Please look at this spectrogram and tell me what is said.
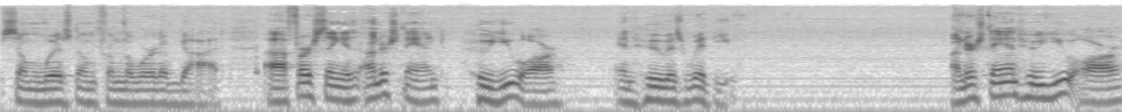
some wisdom from the Word of God. Uh, first thing is understand who you are and who is with you. Understand who you are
